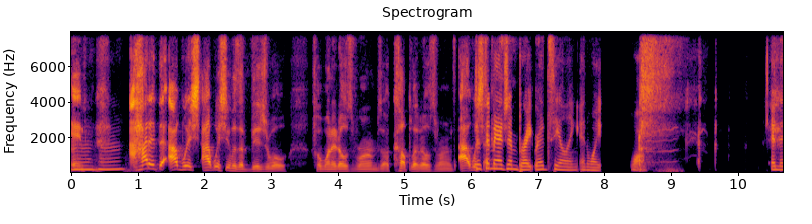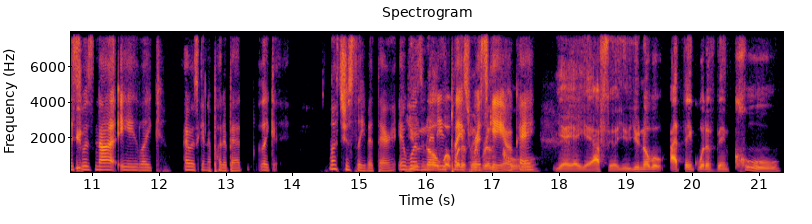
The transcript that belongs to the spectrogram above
And Mhm. how did the, I wish I wish it was a visual for one of those rooms or a couple of those rooms. I wish Just I could- imagine bright red ceiling and white walls. and this You- was not a like I was to put a bed like let's just leave it there. It wasn't know any place risky, really cool. okay? Yeah, yeah, yeah. I feel you. You know what I think would have been cool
